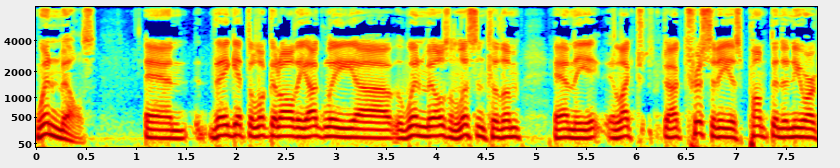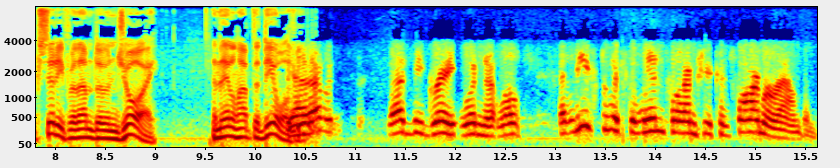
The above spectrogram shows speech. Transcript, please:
windmills. And they get to look at all the ugly uh, windmills and listen to them, and the elect- electricity is pumped into New York City for them to enjoy, and they don't have to deal with yeah, it. Yeah, that would that'd be great, wouldn't it? Well, at least with the wind farms, you can farm around them.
